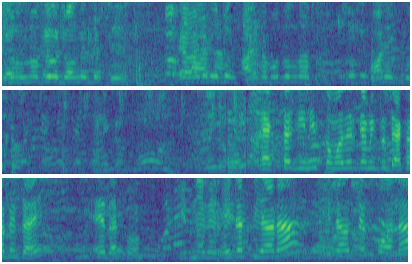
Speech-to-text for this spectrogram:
জল জল জল জল একটা জিনিস তোমাদেরকে আমি একটু দেখাতে চাই। এ দেখো এটা পিয়ারা এটা হচ্ছে কলা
